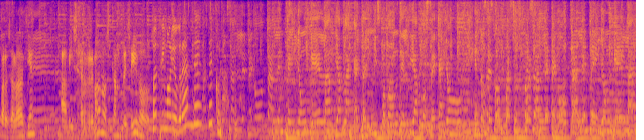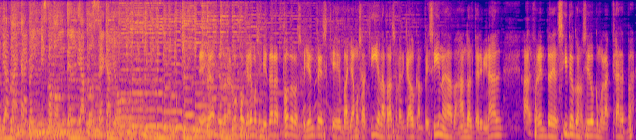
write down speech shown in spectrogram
para saludar a quién? A mis hermanos campesinos. Patrimonio grande de Colombia. Tal empellón que la diabla cayó ahí mismo donde el diablo se cayó. Entonces con todas sus fuerzas le pegó tal empellón que la diabla cayó ahí mismo donde el diablo se cayó. Eh, gracias, don Alujo. Queremos invitar a todos los oyentes que vayamos aquí a la Plaza Mercado Campesina, bajando al terminal, al frente del sitio conocido como La Carpa.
